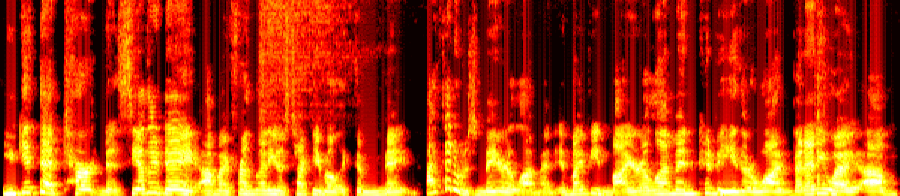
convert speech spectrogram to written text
you get that tartness. The other day, uh, my friend Lenny was talking about like the May. I thought it was Mayer lemon. It might be Meyer lemon. Could be either one. But anyway, um,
